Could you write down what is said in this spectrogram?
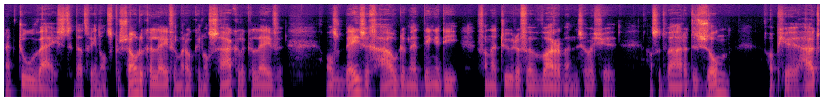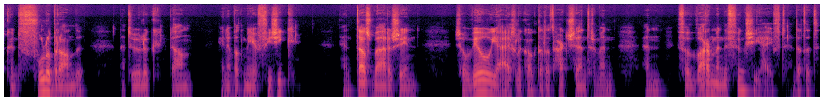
naartoe wijst. Dat we in ons persoonlijke leven, maar ook in ons zakelijke leven, ons bezighouden met dingen die van nature verwarmen. Zoals je als het ware de zon op je huid kunt voelen branden. Natuurlijk dan in een wat meer fysiek en tastbare zin. Zo wil je eigenlijk ook dat het hartcentrum een, een verwarmende functie heeft. Dat het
